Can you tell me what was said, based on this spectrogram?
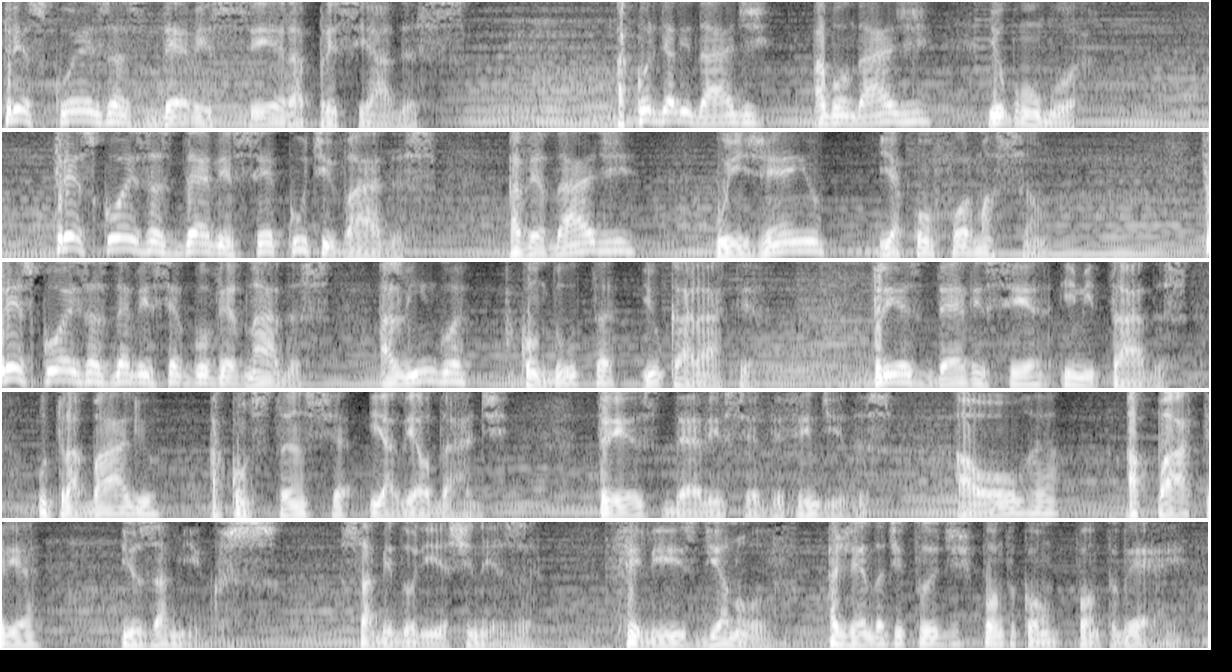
Três coisas devem ser apreciadas: a cordialidade, a bondade e o bom humor. Três coisas devem ser cultivadas: a verdade, o engenho e a conformação. Três coisas devem ser governadas: a língua, a conduta e o caráter. Três devem ser imitadas: o trabalho, a constância e a lealdade. Três devem ser defendidas: a honra, a pátria e os amigos. Sabedoria chinesa. Feliz Dia Novo. agendaatitude.com.br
